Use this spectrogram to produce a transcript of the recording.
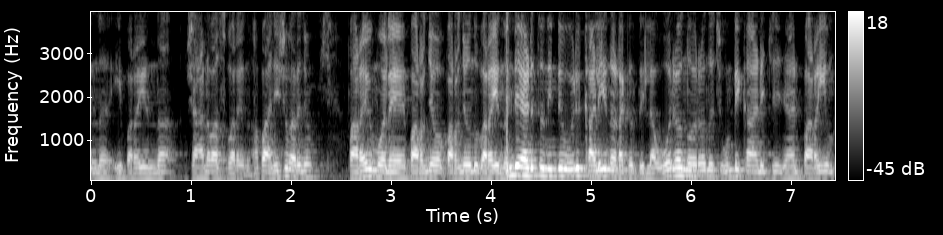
എന്ന് ഈ പറയുന്ന ഷാനവാസ് പറയുന്നു. അപ്പോൾ അനീഷ് പറഞ്ഞു പറയും മോനെ പറഞ്ഞോ പറഞ്ഞോ എന്ന് പറയുന്നു. എന്റെ അടുത്ത് നിന്റെ ഒരു കളി നടക്കത്തില്ല. ഓരോന്നോരോന്ന് ചൂണ്ടിക്കാണിച്ച് ഞാൻ പറയും.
